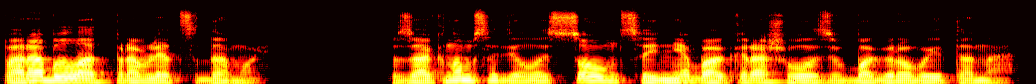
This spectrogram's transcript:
Пора было отправляться домой. За окном садилось солнце, и небо окрашивалось в багровые тона.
